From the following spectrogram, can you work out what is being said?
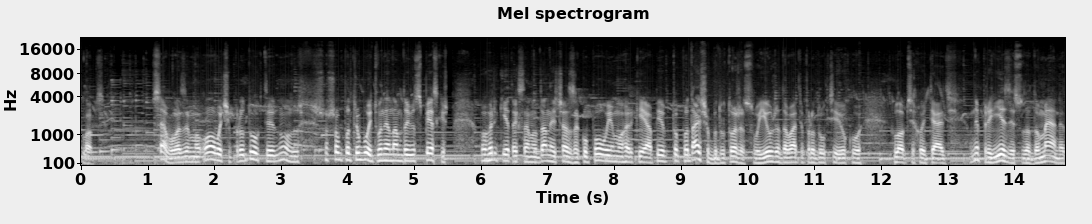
хлопцям. Все возимо, овочі, продукти, ну, що, що потребують, вони нам дають списки. Огірки так само в даний час закуповуємо огірки, а подальше буду теж свої вже давати продукцію, яку хлопці хочуть. Вони приїздять сюди до мене,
